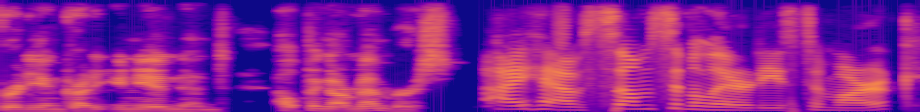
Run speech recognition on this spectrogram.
Veridian Credit Union and helping our members. I have some similarities to Mark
